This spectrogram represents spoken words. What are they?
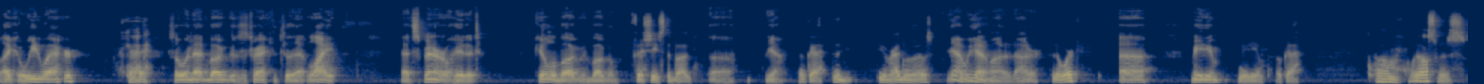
like a weed whacker. Okay. So when that bug is attracted to that light, that spinner will hit it, kill the bug, the bug will, Fish eats the bug. uh, yeah. Okay. Did you ever had one of those? Yeah, we had them out at Otter. Did it work? Uh, medium. Medium. Okay. Um, what else was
